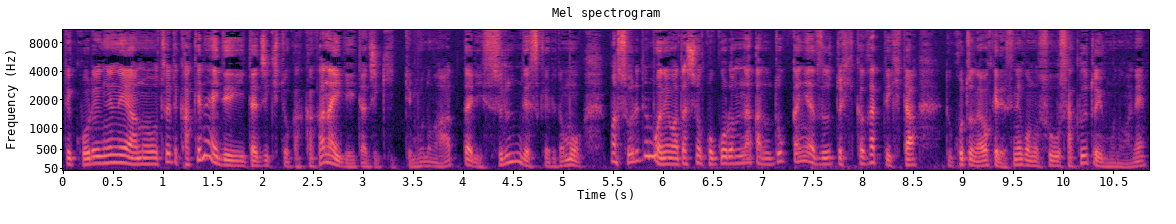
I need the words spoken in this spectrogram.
で、これね、あの、それで書けないでいた時期とか書かないでいた時期っていうものがあったりするんですけれども、まあ、それでもね、私の心の中のどっかにはずっと引っかかってきたことなわけですね、この創作というものはね。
